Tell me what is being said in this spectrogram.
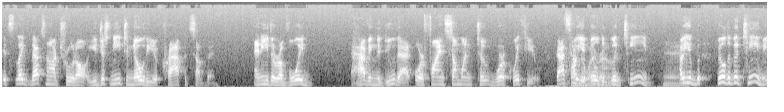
It's like that's not true at all. You just need to know that you're crap at something, and either avoid having to do that or find someone to work with you. That's how you build a good it. team. Yeah. How you b- build a good team. You,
